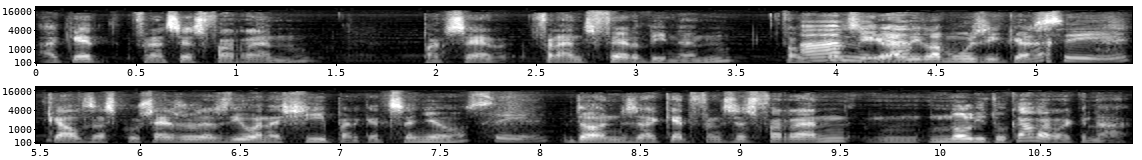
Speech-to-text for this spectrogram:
Aquest Francesc Ferran, per cert, Franz Ferdinand, pel Ah, que els mira. agradi la música, Sí. que els escocesos es diuen així per aquest senyor, Sí. doncs aquest Francesc Ferran no li tocava regnar,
